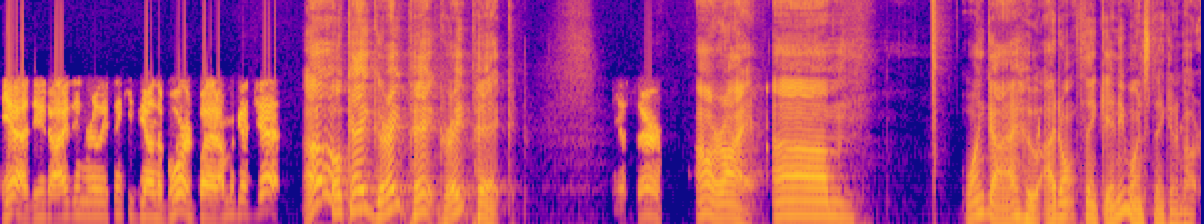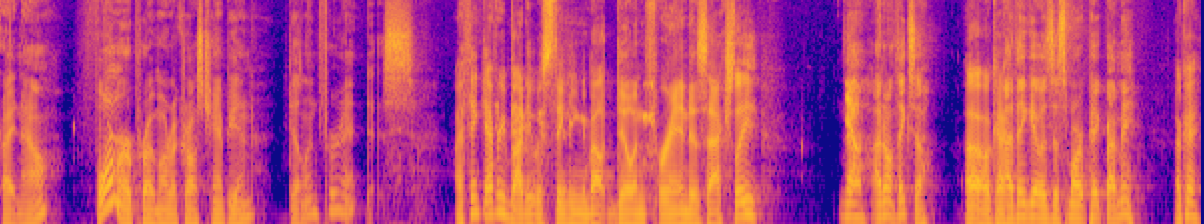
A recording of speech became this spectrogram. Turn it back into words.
Yeah, dude. I didn't really think he'd be on the board, but I'm a good Jett. Oh, okay, great pick, great pick. Yes, sir. All right, um, one guy who I don't think anyone's thinking about right now, former pro motocross champion Dylan Ferrandis. I think everybody was thinking about Dylan Ferrandis. Actually. No, I don't think so. Oh, okay. I think it was a smart pick by me. okay.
